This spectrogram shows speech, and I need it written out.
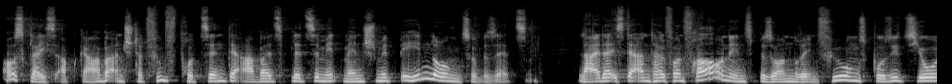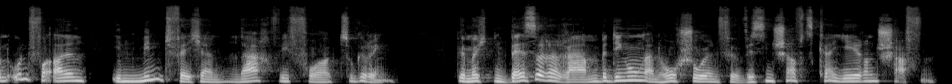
Ausgleichsabgabe, anstatt fünf Prozent der Arbeitsplätze mit Menschen mit Behinderungen zu besetzen. Leider ist der Anteil von Frauen, insbesondere in Führungspositionen und vor allem in MINT-Fächern nach wie vor zu gering. Wir möchten bessere Rahmenbedingungen an Hochschulen für Wissenschaftskarrieren schaffen.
